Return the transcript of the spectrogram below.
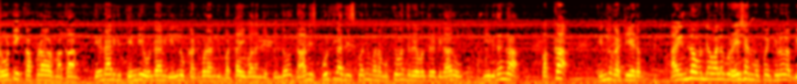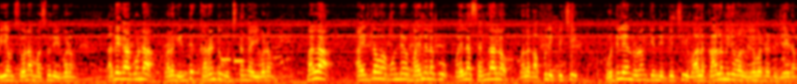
రోటీ కప్పడా మకాన్ తినడానికి తిండి ఉండడానికి ఇల్లు కట్టుకోవడానికి బట్ట ఇవ్వాలని చెప్పిందో దాన్ని స్ఫూర్తిగా తీసుకొని మన ముఖ్యమంత్రి రేవంత్ రెడ్డి గారు ఈ విధంగా పక్కా ఇండ్లు కట్టియడం ఆ ఇంట్లో ఉండే వాళ్ళకు రేషన్ ముప్పై కిలోల బియ్యం సోనా మసూరి ఇవ్వడం అదే కాకుండా వాళ్ళకి ఇంటి కరెంటు ఉచితంగా ఇవ్వడం మళ్ళా ఆ ఇంట్లో ఉండే మహిళలకు మహిళా సంఘాల్లో వాళ్ళకు అప్పులు ఇప్పించి వడ్డీ లేని రుణం కింద ఇప్పించి వాళ్ళ కాళ్ళ మీద వాళ్ళు నిలబడ్డట్టు చేయడం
